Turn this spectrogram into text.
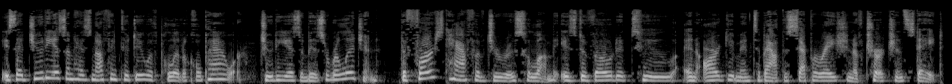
is that Judaism has nothing to do with political power. Judaism is a religion. The first half of Jerusalem is devoted to an argument about the separation of church and state.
